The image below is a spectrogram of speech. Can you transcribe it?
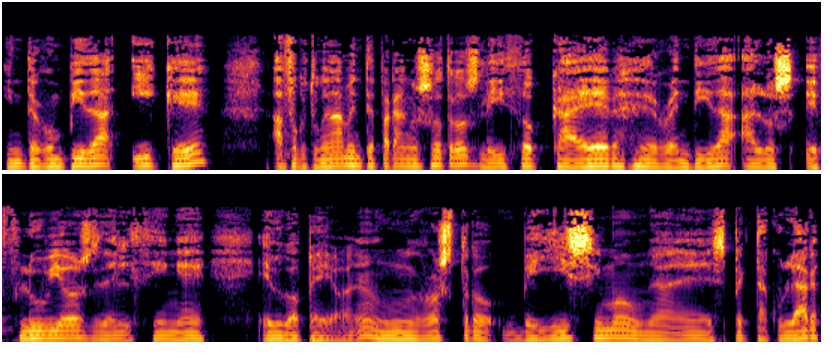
interrumpida y que, afortunadamente para nosotros, le hizo caer rendida a los efluvios del cine europeo. ¿eh? Un rostro bellísimo, una espectacular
